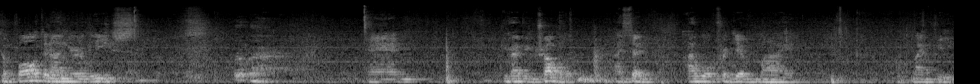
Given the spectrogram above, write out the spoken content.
defaulted on your lease and you're having trouble, I said, I will forgive my, my fee.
